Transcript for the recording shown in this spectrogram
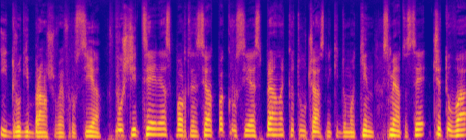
и други браншове в Русия. В почти целия спортен свят пък Русия е спряна като участник и домакин. Смята се, че това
